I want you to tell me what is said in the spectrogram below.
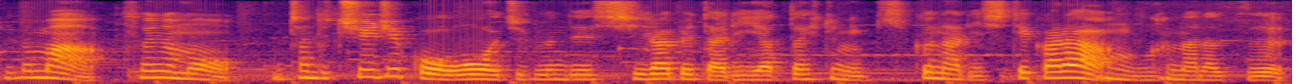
けどまあそういうのもちゃんと注意事項を自分で調べたりやった人に聞くなりしてからうん。必ず、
